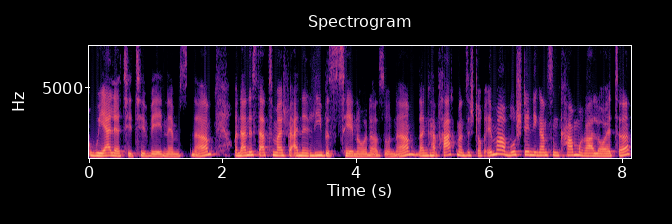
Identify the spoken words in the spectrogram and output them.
Reality-TV nimmst, ne, und dann ist da zum Beispiel eine Liebesszene oder so, ne, dann fragt man sich doch immer, wo stehen die ganzen Kameraleute,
